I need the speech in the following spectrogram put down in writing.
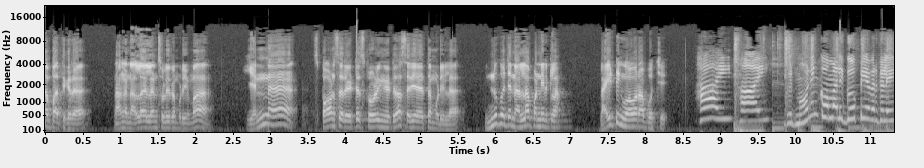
தான் பாத்துக்கிற. நாங்க நல்லா இல்லைன்னு சொல்லிட முடியுமா? என்ன? ஸ்பான்சர் ரேட்டு ஸ்க்ரோலிங் ரேட்டு தான் சரியா ஏத்த முடியல. இன்னும் கொஞ்சம் நல்லா பண்ணிருக்கலாம். லைட்டிங் ஓவரா போச்சு. ஹாய் ஹாய் குட் மார்னிங் கோமாளி கோபி அவர்களே.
